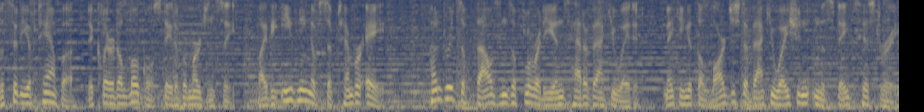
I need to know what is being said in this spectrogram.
The city of Tampa declared a local state of emergency. By the evening of September 8th, hundreds of thousands of Floridians had evacuated, making it the largest evacuation in the state's history.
